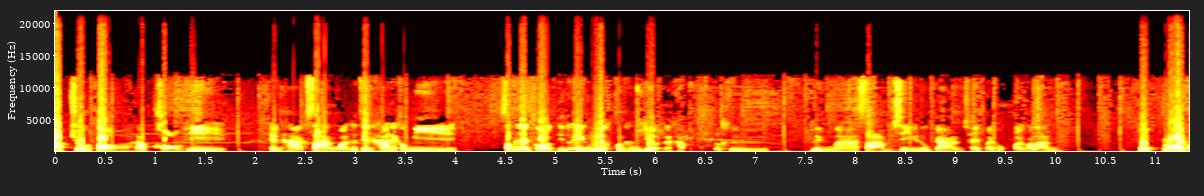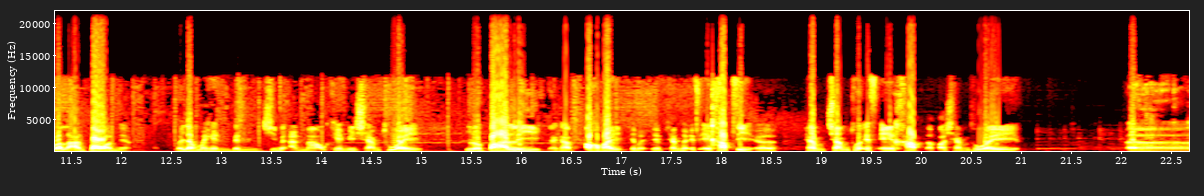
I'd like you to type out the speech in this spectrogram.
รับช่วงต่อรับของที่เทนฮากสร้างไว้คือเทนฮากเนี่ยเขามี ทรัพยากรที่ตัวเองเลือกค่อนข้างเยอะนะครับ ก็คือดึงมา3 4ฤดูกาลใช้ไป600กว่าล้าน600กว่าล้านปอนด์เนี่ย ก็ยังไม่เห็นเป็นชิ้นเป็นอันมาโอเค มีแชมป์ถ้วยยูโรปาลีกนะครับ เอาเข้าไปแชมป์ถ้วย FA ครับสิเออแชมป์แชมป์ถ้วย FA ครับแล้วก็แชมป์ถ้วยเอ่อ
